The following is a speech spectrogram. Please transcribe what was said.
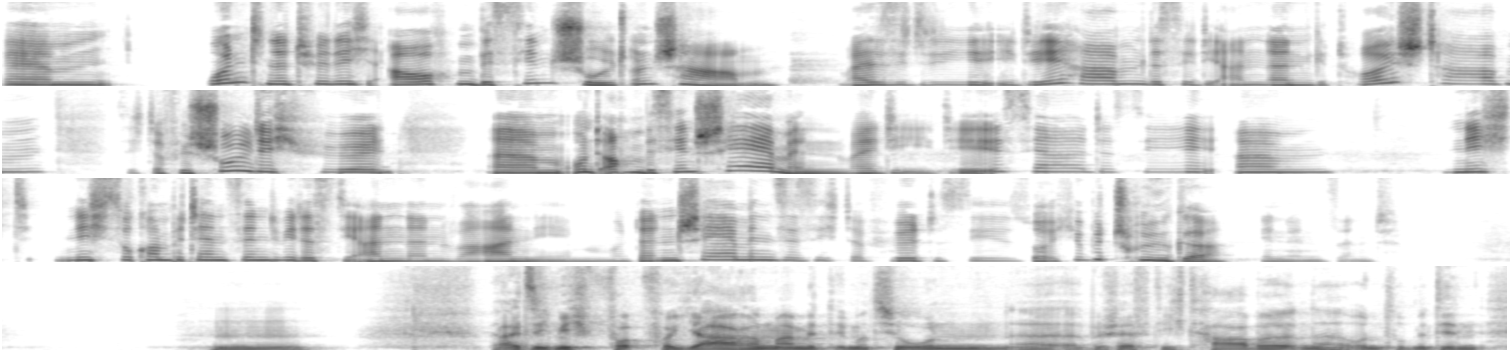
Ähm, und natürlich auch ein bisschen Schuld und Scham, weil sie die Idee haben, dass sie die anderen getäuscht haben, sich dafür schuldig fühlen, ähm, und auch ein bisschen schämen, weil die Idee ist ja, dass sie ähm, nicht, nicht so kompetent sind, wie das die anderen wahrnehmen. Und dann schämen sie sich dafür, dass sie solche BetrügerInnen sind. Hm. Als ich mich vor, vor Jahren mal mit Emotionen äh, beschäftigt habe ne, und so mit den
